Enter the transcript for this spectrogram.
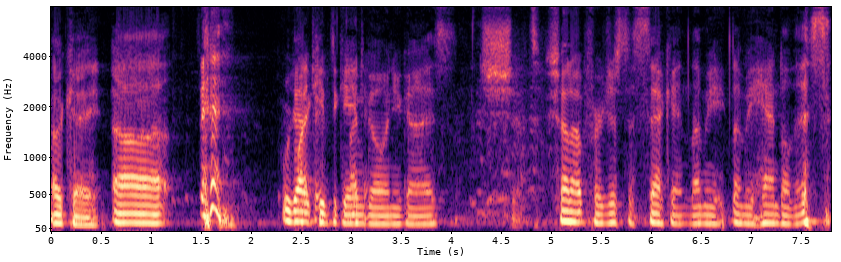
Okay. Uh, we got to keep the game going, you guys. Shit. Shut up for just a second. Let me let me handle this.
